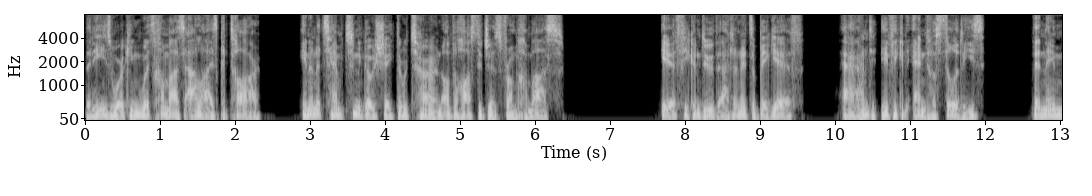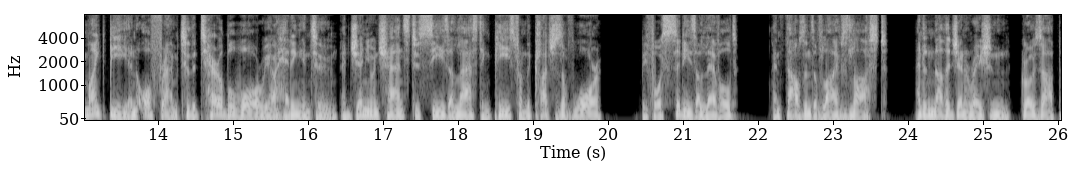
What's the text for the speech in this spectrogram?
that he is working with Hamas allies Qatar in an attempt to negotiate the return of the hostages from Hamas. If he can do that, and it's a big if, and if he can end hostilities, then there might be an off ramp to the terrible war we are heading into, a genuine chance to seize a lasting peace from the clutches of war before cities are leveled and thousands of lives lost, and another generation grows up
